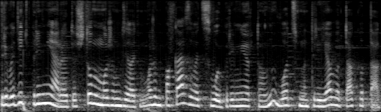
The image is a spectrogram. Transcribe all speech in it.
приводить примеры. То есть что мы можем делать? Мы можем показывать свой пример. Там, ну вот, смотри, я вот так, вот так.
